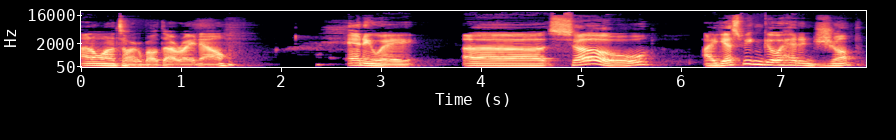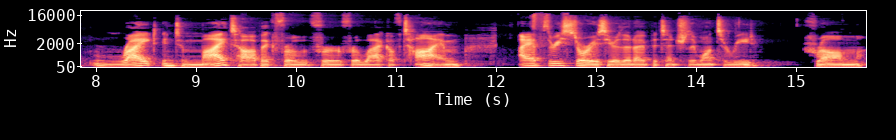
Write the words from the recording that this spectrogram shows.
I don't want to talk about that right now. Anyway, uh so I guess we can go ahead and jump right into my topic for for for lack of time. I have three stories here that I potentially want to read from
